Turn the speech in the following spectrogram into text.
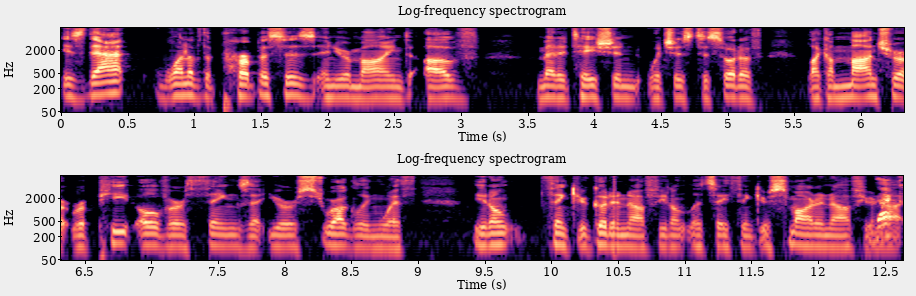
is that one of the purposes in your mind of meditation, which is to sort of like a mantra, repeat over things that you're struggling with? You don't think you're good enough. You don't, let's say, think you're smart enough. You're that not.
